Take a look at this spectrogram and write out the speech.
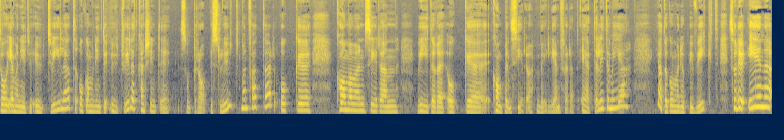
Då är man inte utvilad och om man inte är utvilad kanske inte så bra beslut man fattar. Och eh, kommer man sedan vidare och eh, kompenserar möjligen för att äta lite mer, ja då går man upp i vikt. Så det ena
